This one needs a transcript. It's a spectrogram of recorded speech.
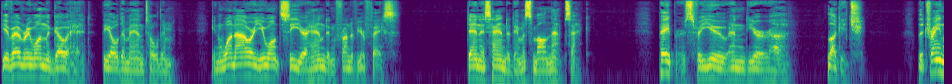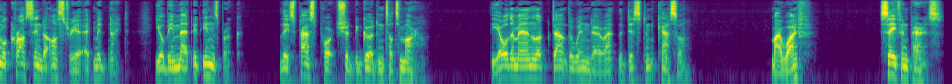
Give everyone the go ahead, the older man told him. In one hour, you won't see your hand in front of your face. Dennis handed him a small knapsack. Papers for you and your, uh, luggage. The train will cross into Austria at midnight. You'll be met at Innsbruck. This passport should be good until tomorrow. The older man looked out the window at the distant castle. My wife? Safe in Paris,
